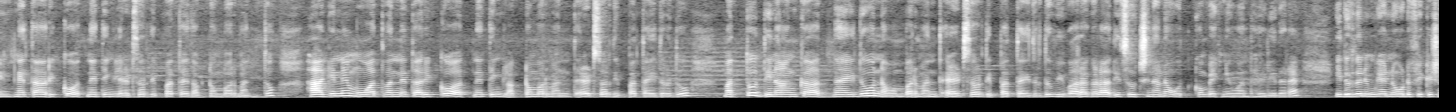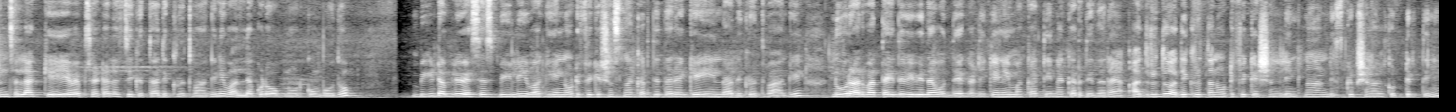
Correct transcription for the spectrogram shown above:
ಎಂಟನೇ ತಾರೀಕು ಹತ್ತನೇ ತಿಂಗಳು ಎರಡು ಸಾವಿರದ ಇಪ್ಪತ್ತೈದು ಅಕ್ಟೋಬರ್ ಮಂತು. ಹಾಗೆಯೇ ಮೂವತ್ತೊಂದನೇ ತಾರೀಕು ಹತ್ತನೇ ತಿಂಗಳು ಅಕ್ಟೋಬರ್ ಮಂತ್ ಎರಡು ಸಾವಿರದ ಇಪ್ಪತ್ತೈದರದ್ದು ಮತ್ತು ದಿನಾಂಕ ಹದಿನೈದು ನವಂಬರ್ ಮಂತ್ ಎರಡು ಸಾವಿರದ ಇಪ್ಪತ್ತೈದರದ್ದು ವಿವರಗಳ ಅಧಿಸೂಚನೆನ ಓದ್ಕೊಬೇಕು ನೀವು ಅಂತ ಹೇಳಿದ್ದಾರೆ ಇದ್ರದ್ದು ನಿಮಗೆ ನೋಟಿಫಿಕೇಷನ್ಸ್ ಎಲ್ಲ ಕೆ ಎ ವೆಬ್ಸೈಟಲ್ಲೇ ಸಿಗುತ್ತೆ. ಅಧಿಕೃತವಾಗಿ ನೀವು ಅಲ್ಲೇ ಕೂಡ ಹೋಗಿ ನೋಡ್ಕೊಬೋದು. ಬಿ ಡಬ್ಲ್ಯೂ ಎಸ್ ಎಸ್ ಬಿಲಿ ಇವಾಗ ಏನು ನೋಟಿಫಿಕೇಷನ್ಸ್ನ ಕರೆದಿದ್ದಾರೆ ಕೆ ಇಂದ ಅಧಿಕೃತವಾಗಿ? ನೂರ ಅರವತ್ತೈದು ವಿವಿಧ ಹುದ್ದೆಗಳಿಗೆ ನೇಮಕಾತಿನ ಕರೆದಿದ್ದಾರೆ. ಅದರದ್ದು ಅಧಿಕೃತ ನೋಟಿಫಿಕೇಷನ್ ಲಿಂಕ್ನ ನಾನು ಡಿಸ್ಕ್ರಿಪ್ಷನಲ್ಲಿ ಕೊಟ್ಟಿರ್ತೀನಿ.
